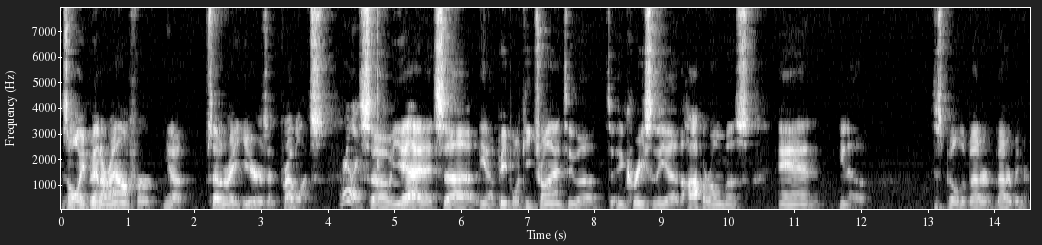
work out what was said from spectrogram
has only been around for, you know, seven or eight years in prevalence. Really? So yeah, it's uh, you know people keep trying to uh, to increase the uh, the hop aromas and you know just build a better better beer.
